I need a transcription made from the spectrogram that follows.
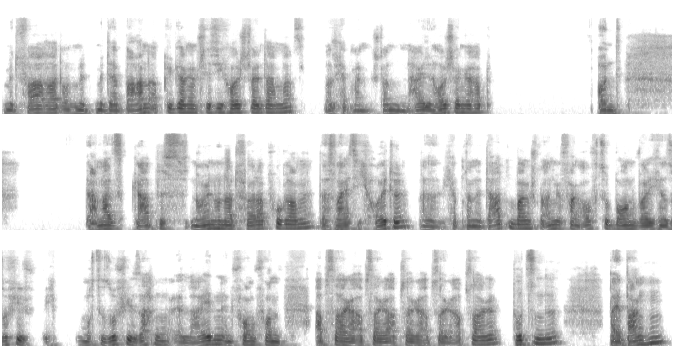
mit Fahrrad und mit, mit der Bahn abgegangen in Schleswig-Holstein damals. Also ich habe meinen Stand in Heil in Holstein gehabt. Und damals gab es 900 Förderprogramme. Das weiß ich heute. Also ich habe dann eine Datenbank schon angefangen aufzubauen, weil ich ja so viel, ich musste so viel Sachen erleiden in Form von Absage, Absage, Absage, Absage, Absage, Dutzende bei Banken.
